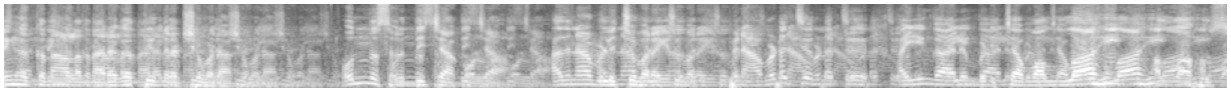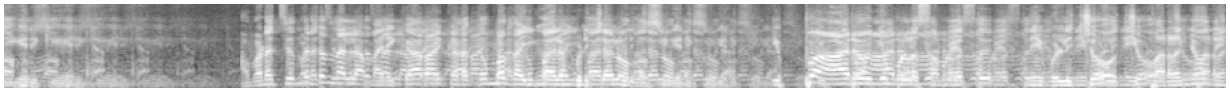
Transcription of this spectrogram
നിങ്ങൾക്ക് നാളെ നരകത്തിൽ നിന്ന് രക്ഷപ്പെടാൻ ഒന്ന് ശ്രദ്ധിച്ചാൽ കൊള്ളാം അതിനാ വിളിച്ചു പറയുന്നത്. പിന്നെ അവിടെ ചെന്നിട്ട് അയ്യും കാലും പിടിച്ച വല്ലാഹി അള്ളാഹു സ്വീകരിക്കുകയായിരിക്കും. അവിടെ ചെന്നിട്ടെന്നല്ല മരിക്കാറായി കിടക്കുമ്പോ കൈകാലം പിടിച്ചാലും അല്ല സ്വീകരിക്കുക ഇപ്പൊ ആരോഗ്യമുള്ള സമയത്ത് നീ വിളിച്ചോ നീ പറഞ്ഞോ നീ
